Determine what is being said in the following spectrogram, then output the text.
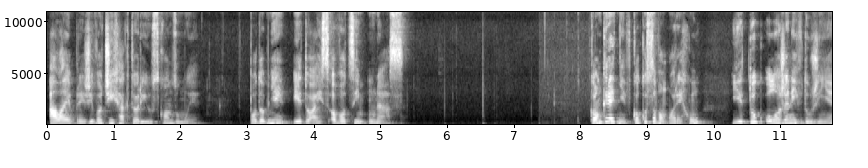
ale aj pre živočícha, ktorý ju skonzumuje. Podobne je to aj s ovocím u nás. Konkrétne v kokosovom orechu je tuk uložený v dužine,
